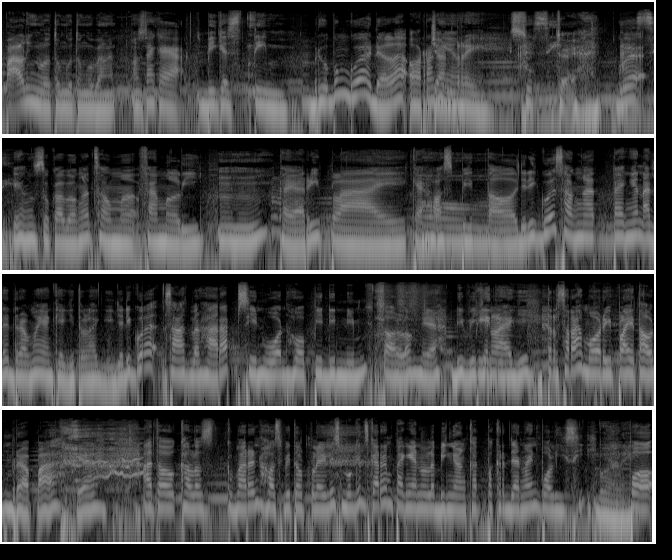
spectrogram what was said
paling lo tunggu-tunggu banget? Maksudnya kayak biggest theme Berhubung gue adalah orang genre. yang suka, gue yang suka banget sama family, Mhm. kayak Reply, kayak Oh. Hospital. Jadi gue sangat pengen ada drama yang kayak gitu lagi. Jadi gue sangat berharap Shin Won Ho Pidinim, tolong ya dibikin Pidin. lagi. Terserah mau Reply tahun berapa ya. Atau kalau kemarin Hospital Playlist mungkin sekarang pengen lebih ngangkat pekerjaan lain polisi. Boleh. Po-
